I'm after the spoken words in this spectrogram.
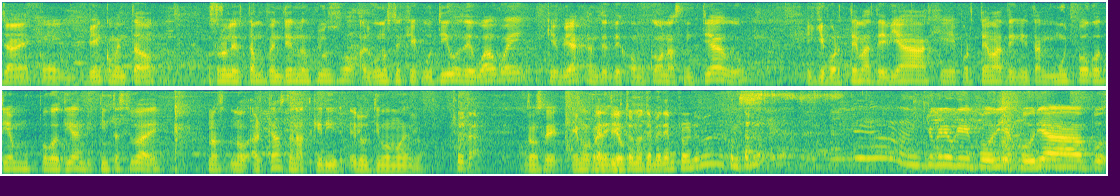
ya es como bien comentado. Nosotros le estamos vendiendo incluso a algunos ejecutivos de Huawei que viajan desde Hong Kong a Santiago y que por temas de viaje, por temas de que están muy poco tiempo, muy pocos días en distintas ciudades, no, no alcanzan a adquirir el último modelo. Chuta. Entonces hemos Pero, ¿y vendido... ¿Esto no te mete en problemas contarlo? Yo creo que podría, podría, po-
